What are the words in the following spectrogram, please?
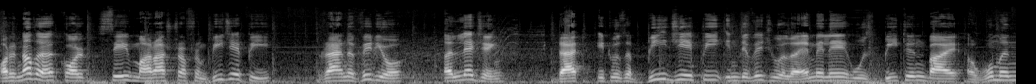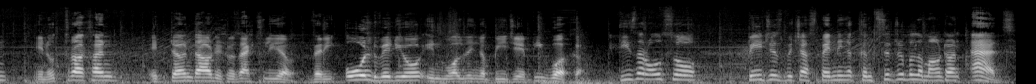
Or another called Save Maharashtra from BJP ran a video alleging that it was a BJP individual, a MLA, who was beaten by a woman in Uttarakhand. It turned out it was actually a very old video involving a BJP worker. These are also pages which are spending a considerable amount on ads,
